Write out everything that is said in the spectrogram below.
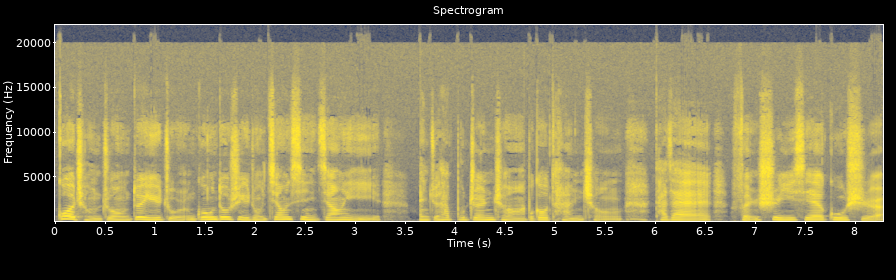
过程中对于主人公都是一种将信将疑，你觉他不真诚、不够坦诚，他在粉饰一些故事，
